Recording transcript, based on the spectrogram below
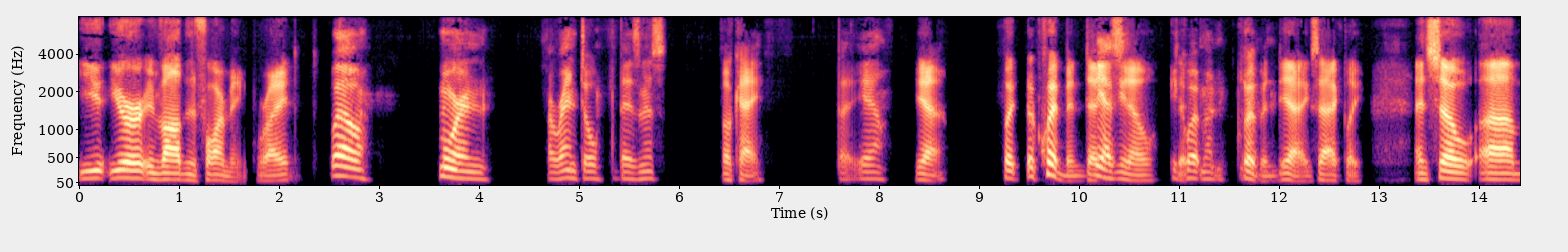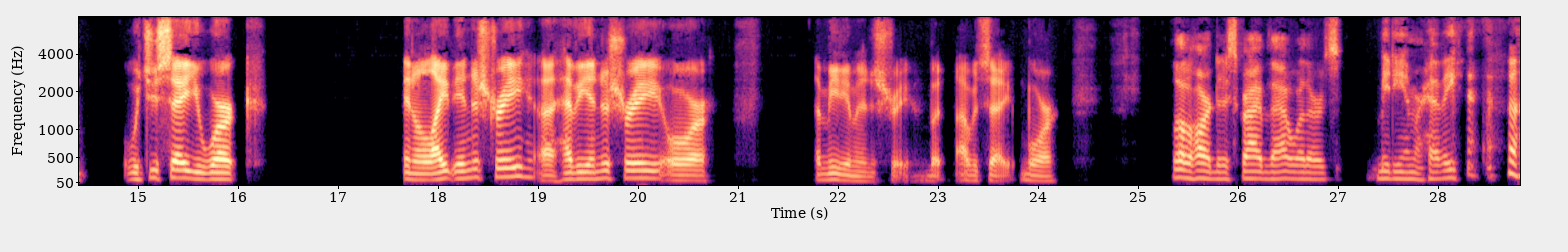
you you're involved in farming, right? Well, more in a rental business, Okay. but yeah, Yeah. But equipment that Yes, you know equipment. equipment. Yeah, exactly. And so, um, would you say you work in a light industry, a heavy industry, or a medium industry? But I would say more. A little hard to describe that, whether it's medium or heavy.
